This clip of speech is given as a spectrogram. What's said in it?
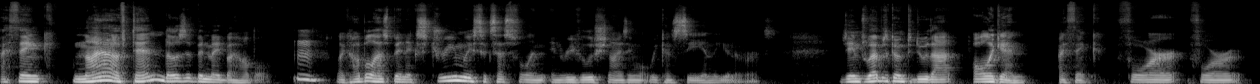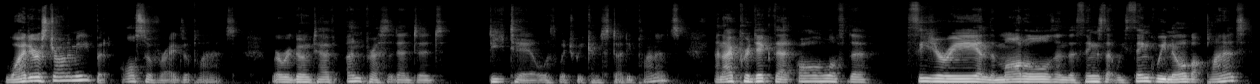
I think nine out of ten those have been made by Hubble. Mm. Like Hubble has been extremely successful in, in revolutionizing what we can see in the universe. James Webb is going to do that all again, I think, for for wider astronomy, but also for exoplanets. where we're going to have unprecedented detail with which we can study planets. And I predict that all of the theory and the models and the things that we think we know about planets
